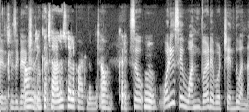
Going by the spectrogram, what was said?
మ్యూజిక్ డైరెక్షన్ ఇంకా చాలా చాలా పాటలు ఉన్నాయి. అవును correct so what you say one word about Chandu అన్న?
